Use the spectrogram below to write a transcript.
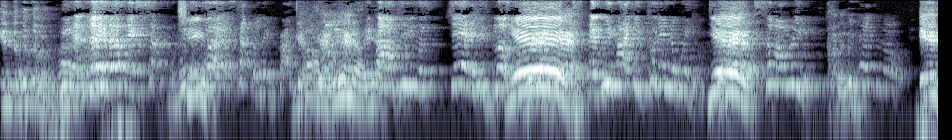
in the beloved. He has made us acceptable. We Jesus. were acceptable in Christ. Yes, yes, yes. Yes. Because Jesus shed his blood. Yes. That we might be put in the will. Yes. Come on, read it. Hallelujah. In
